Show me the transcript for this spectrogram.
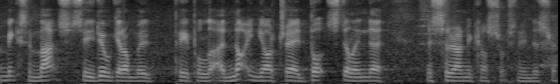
mix and match. So you do get on with people that are not in your trade but still in the, the surrounding construction industry.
